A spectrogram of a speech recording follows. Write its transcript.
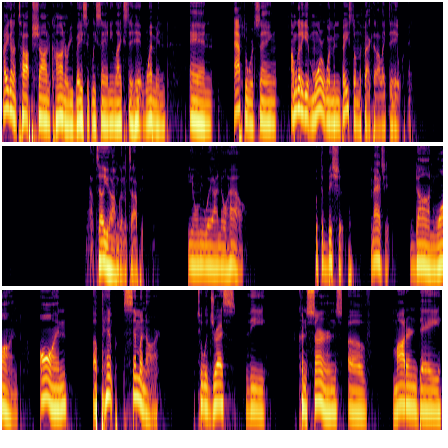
How are you going to top Sean Connery basically saying he likes to hit women and afterwards saying, I'm going to get more women based on the fact that I like to hit women? I'll tell you how I'm going to top it. The only way I know how. With the Bishop, Magic, Don Juan on a pimp seminar to address the concerns of modern day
